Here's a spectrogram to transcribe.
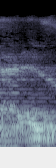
Wow.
